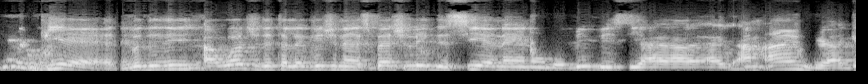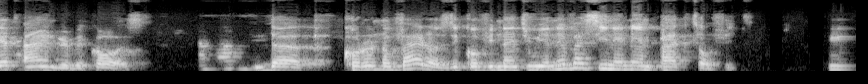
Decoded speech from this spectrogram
Yeah, but the, I watch the television, especially the CNN and the BBC. I, I, I'm angry. I get angry because the coronavirus, the COVID 19, we have never seen any impact of it. We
